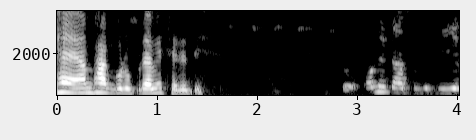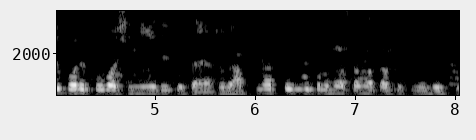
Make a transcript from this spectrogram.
হ্যাঁ আমি ভাগ্যের উপরে আমি ছেড়ে দিছি অনেক আছে যে বিয়ের পরে প্রবাসে নিয়ে যেতে চায়। আসলে আপনার তো যদি কোনো মতামত আছে এটা একটু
